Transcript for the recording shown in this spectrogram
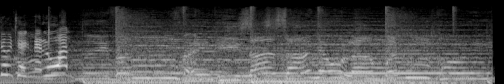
chương trình này luôn.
